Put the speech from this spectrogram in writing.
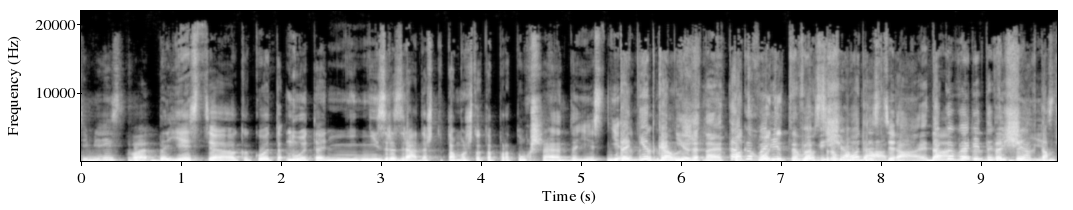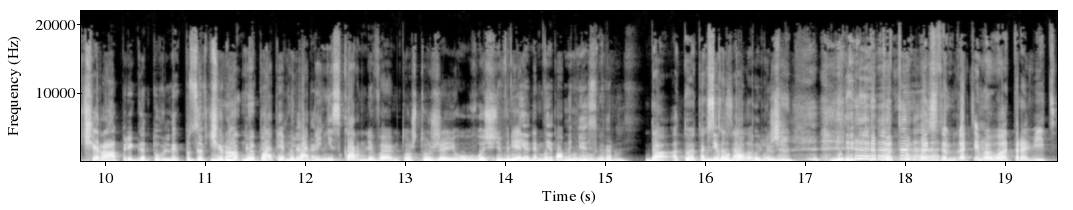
семейства доесть э, какое-то, ну это не из разряда, что там что-то протухшее доесть. Нет, да это нет, конечно, это подходит говорит его о вещах, да, да, это Да, говорит да, о да, вещах, там доесть. вчера приготовленных, позавчера мы, мы папе, мы папе не скармливаем то, что уже очень вредное. Нет, мы нет, папу мы не любим. скарм- Да, а то я так сказала, мы подумают, что мы хотим его отравить.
